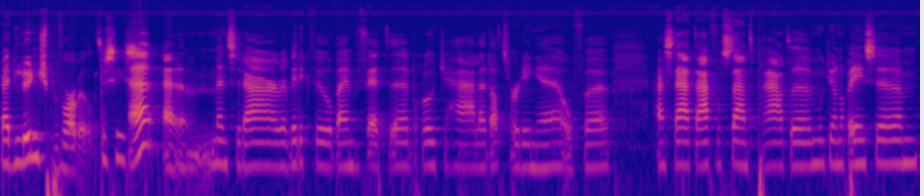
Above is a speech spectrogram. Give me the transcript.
bij de lunch bijvoorbeeld. Precies. Hè? En mensen daar, weet ik veel, bij een buffet uh, broodje halen, dat soort dingen. Of uh, aan staattafel staan te praten. Moet je dan opeens um,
